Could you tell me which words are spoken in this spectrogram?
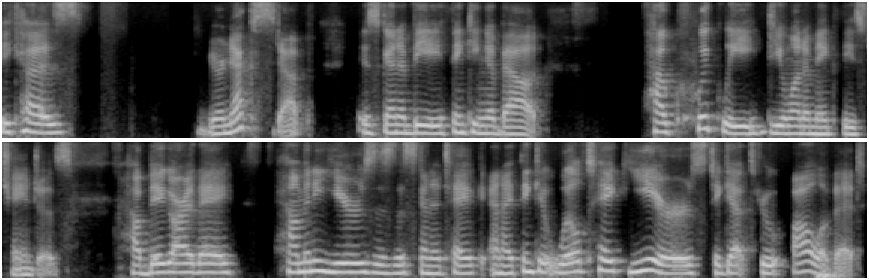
because your next step is going to be thinking about how quickly do you want to make these changes? How big are they? How many years is this going to take? And I think it will take years to get through all of it,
